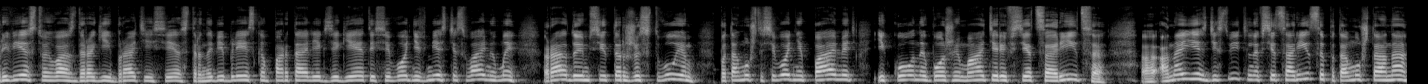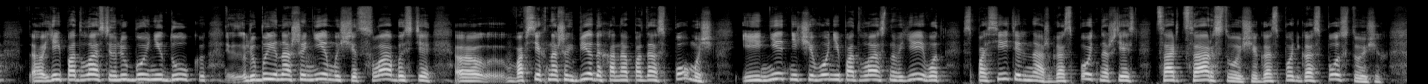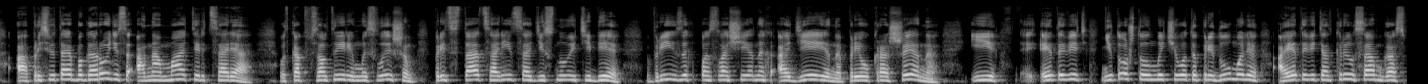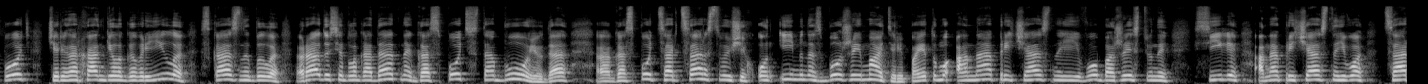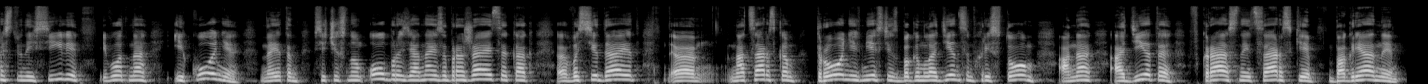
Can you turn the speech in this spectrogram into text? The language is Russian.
Приветствуем вас, дорогие братья и сестры, на библейском портале «Экзегет». И сегодня вместе с вами мы радуемся и торжествуем, потому что сегодня память иконы Божьей Матери Все Царица. А, она есть действительно Все Царица, потому что она, а, ей подвластен любой недуг, любые наши немощи, слабости. А, во всех наших бедах она подаст помощь, и нет ничего не подвластного ей. Вот Спаситель наш, Господь наш есть Царь царствующий, Господь господствующих. А Пресвятая Богородица, она Матерь Царя. Вот как в Псалтыре мы слышим «Предста царица одесную тебе, в ризах послащенных одеяна, приукрашена». И это ведь не то, что мы чего-то придумали, а это ведь открыл сам Господь через Архангела Гавриила. Сказано было «Радуйся, благодатная, Господь с тобою». Да? А Господь Царь царствующих, Он именно с Божией Матери, поэтому она причастна Его божественной силе, она причастна Его царственной силе. И вот на иконе, на этом всечестном божественном образе она изображается, как э, восседает э, на царском троне вместе с богомладенцем Христом. Она одета в красные царские багряные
